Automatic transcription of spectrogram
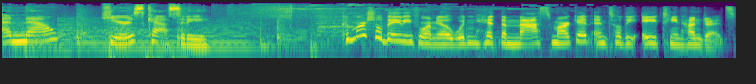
And now, here's Cassidy. Commercial baby formula wouldn't hit the mass market until the 1800s,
